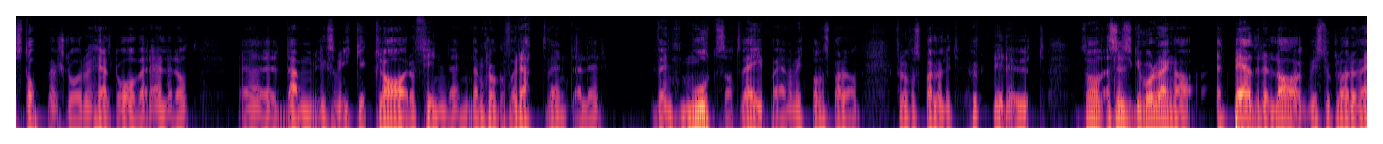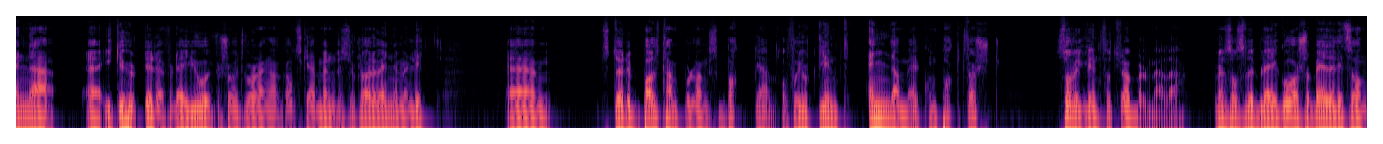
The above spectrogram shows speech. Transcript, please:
stopper slår helt over, eller at de liksom ikke klarer å finne den De klarer ikke å få rettvendt eller vendt motsatt vei på en av midtbanespillerne for å få spille litt hurtigere ut. Så jeg syns ikke Vålerenga Et bedre lag, hvis du klarer å vende eh, Ikke hurtigere, for det gjorde for så vidt Vålerenga ganske, men hvis du klarer å vende med litt eh, større balltempo langs bakken og få gjort Glimt enda mer kompakt først, så vil Glimt få trøbbel med det. Men sånn som det ble i går, så ble det litt sånn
